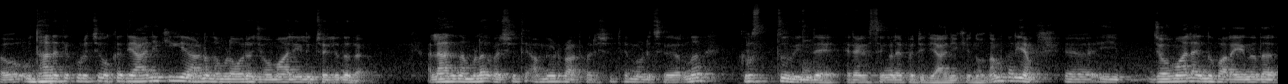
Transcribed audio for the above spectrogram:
ഉദ്ധാനത്തെക്കുറിച്ചും ഒക്കെ ധ്യാനിക്കുകയാണ് നമ്മൾ ഓരോ ജോമാലയിലും ചൊല്ലുന്നത്. അല്ലാതെ നമ്മൾ പരിശുദ്ധ അമ്മയോട് പ്രാർത്ഥന പരിശുദ്ധ അമ്മയോട് ചേർന്ന് ക്രിസ്തുവിന്റെ രഹസ്യങ്ങളെപ്പറ്റി ധ്യാനിക്കുന്നു. നമുക്കറിയാം ഈ ജോമാല എന്ന് പറയുന്നത്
